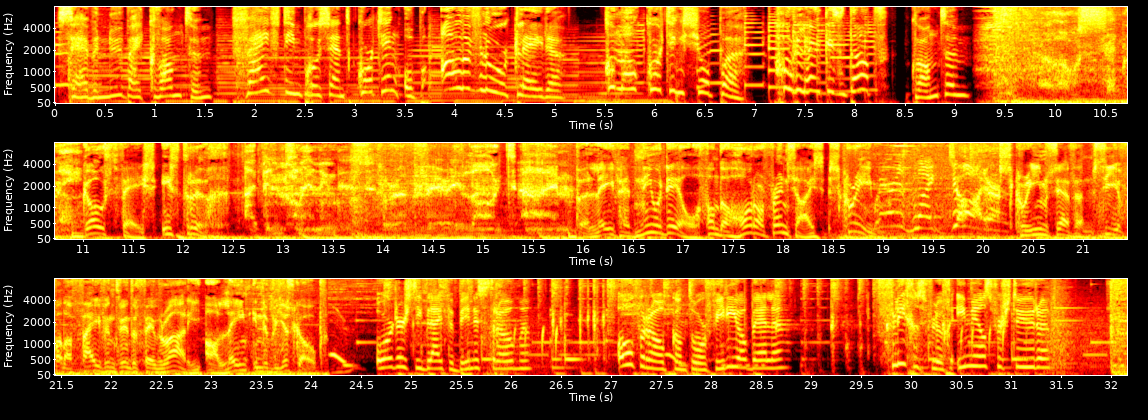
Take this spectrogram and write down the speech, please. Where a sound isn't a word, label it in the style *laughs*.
Ze hebben nu bij Quantum 15% korting op alle vloerkleden. Kom ook korting shoppen. Hoe leuk is dat? Quantum. Hello, Sydney. Ghostface is terug. I've been planning this for a very long time. Beleef het nieuwe deel van de horror franchise Scream. Where is my daughter? Scream 7 zie je vanaf 25 februari alleen in de bioscoop. Orders die blijven binnenstromen. Overal op kantoor videobellen. Vliegensvlug e-mails versturen.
